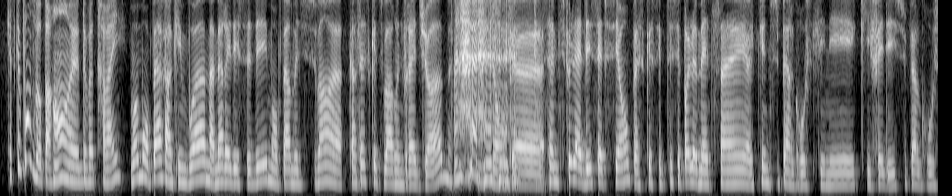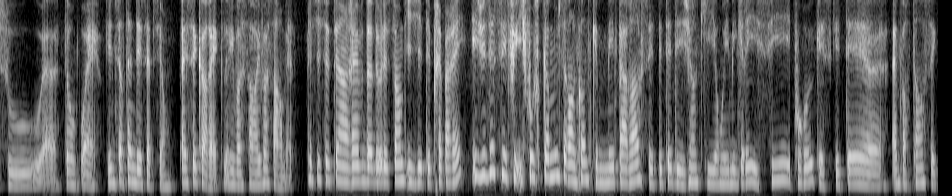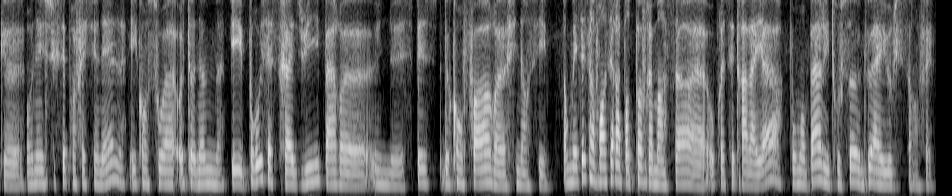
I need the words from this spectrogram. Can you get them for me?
Qu'est-ce que pensent vos parents euh, de votre travail? Moi, mon père, quand il me voit, ma mère est décédée, mon père me dit souvent euh, quand est-ce que tu vas avoir une vraie job? Donc, euh, c'est un petit peu la déception parce que c'est pas le médecin qui a une super grosse clinique, qui fait des super gros sous. donc, ouais, une certaine déception. Ben, c'est correct, là, il va s'en il va s'en remettre. Mais si c'était un rêve d'adolescente, ils y étaient préparés? Et je disais, il faut quand même se rendre compte que mes parents, c'était des gens qui ont émigré ici. Pour eux, qu'est-ce qui était euh, important, c'est que on ait un succès professionnel et qu'on soit autonome. Et pour eux, ça se traduit par euh, une espèce de confort euh, financier. Donc, Médecins sans frontières rapporte pas vraiment ça auprès de ses travailleurs. Pour mon père, il trouve ça un peu ahurissant, en fait.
